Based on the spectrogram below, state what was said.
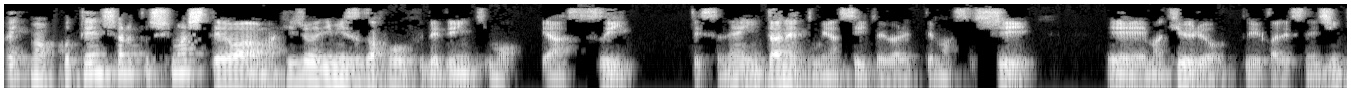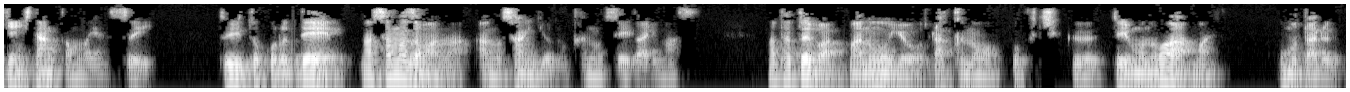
はい。まあ、ポテンシャルとしましては、まあ、非常に水が豊富で電気も安いですね。インターネットも安いと言われてますし、えーまあ、給料というかですね、人件費単価も安いというところで、まあ、様々なあの産業の可能性があります。まあ、例えば、まあ、農業、酪農、牧畜というものは、まあ、主たる、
